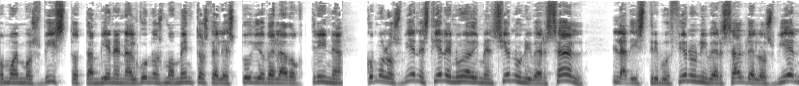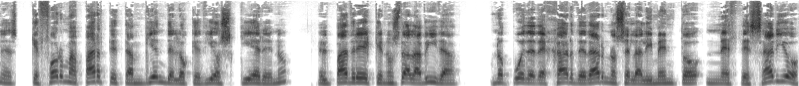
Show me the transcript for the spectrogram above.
como hemos visto también en algunos momentos del estudio de la doctrina, cómo los bienes tienen una dimensión universal, la distribución universal de los bienes, que forma parte también de lo que Dios quiere, ¿no? El Padre que nos da la vida no puede dejar de darnos el alimento necesario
